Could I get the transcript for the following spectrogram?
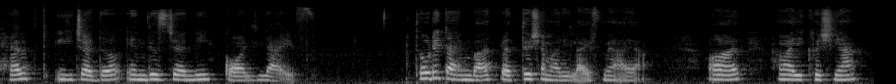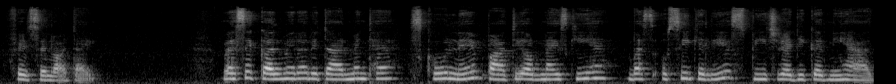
help each other in this journey called life थोड़े टाइम बाद प्रत्युष हमारी लाइफ में आया और हमारी खुशियाँ फिर से लौट आई। वैसे कल मेरा रिटायरमेंट है। स्कूल ने पार्टी ऑर्गेनाइज की है। बस उसी के लिए स्पीच रेडी करनी है आज।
